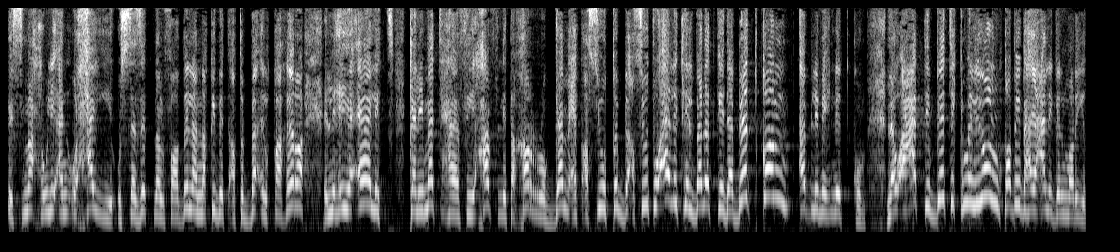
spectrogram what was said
اسمحوا لي أن أحيي أستاذتنا الفاضلة نقيبة أطباء القاهرة اللي هي قالت كلماتها في حفل تخرج جامعة أسيوط طب أسيوط وقالت للبنات كده بيتكم قبل مهنتكم. لو قعدت في بيتك مليون طبيب هيعالج المريض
